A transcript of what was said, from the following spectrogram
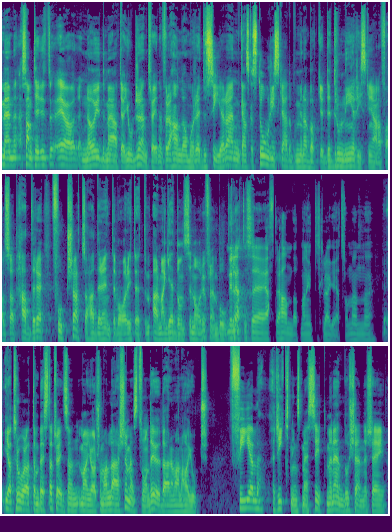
Men samtidigt är jag nöjd med att jag gjorde den traden för det handlar om att reducera en ganska stor risk jag hade på mina böcker. Det drog ner risken i alla fall. Så att hade det fortsatt så hade det inte varit ett Armageddon-scenario för den boken. Det är lätt att säga i efterhand att man inte skulle ha agerat så, men... Eh. Jag tror att de bästa tradesen man gör som man lär sig mest från, det är där man har gjort fel riktningsmässigt men ändå känner sig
